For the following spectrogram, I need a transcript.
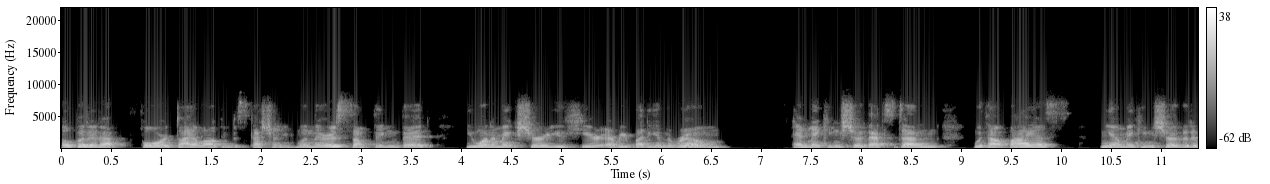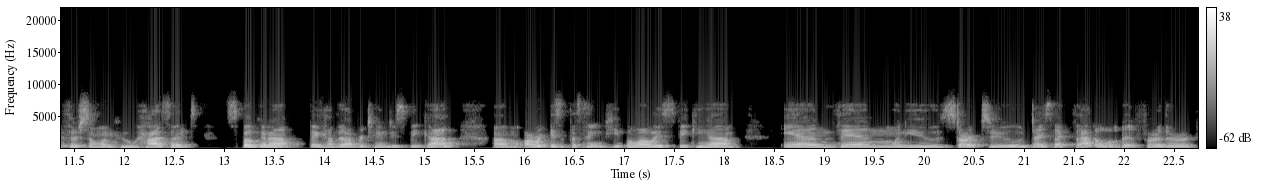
open it up for dialogue and discussion when there is something that you want to make sure you hear everybody in the room and making sure that's done without bias you know making sure that if there's someone who hasn't spoken up, they have the opportunity to speak up. Um, or is it the same people always speaking up? And then when you start to dissect that a little bit further,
